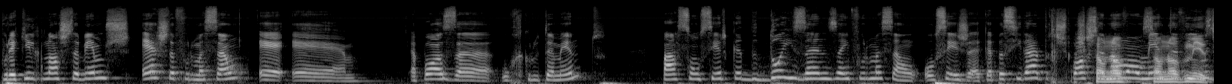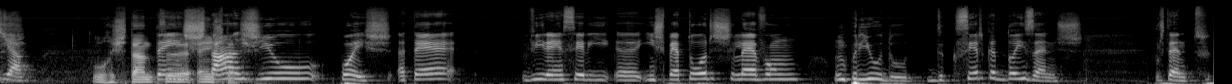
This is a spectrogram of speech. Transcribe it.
por aquilo que nós sabemos, esta formação é, é após a, o recrutamento, passam cerca de dois anos em formação. Ou seja, a capacidade de resposta não nove, aumenta são nove de meses. imediato. O restante Tem estágio, pois, até virem a ser uh, inspectores, levam um período de cerca de dois anos. Portanto,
